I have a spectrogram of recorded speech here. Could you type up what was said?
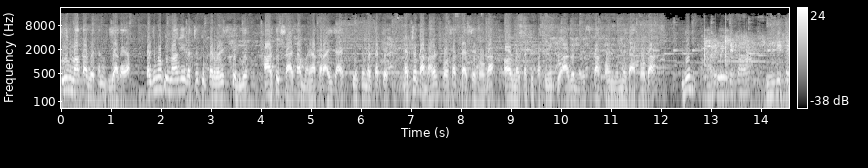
तीन माह का वेतन दिया गया। परिजनों की मांग है बच्चों की परवरिश के लिए आर्थिक सहायता मुहैया कराई जाए, क्योंकि मृतक के बच्चों का भरण पोषण कैसे होगा और मृतक की पत्नी की आगे भविष्य का कौन जिम्मेदार होगा? हमारे बच्चे का बिजली से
